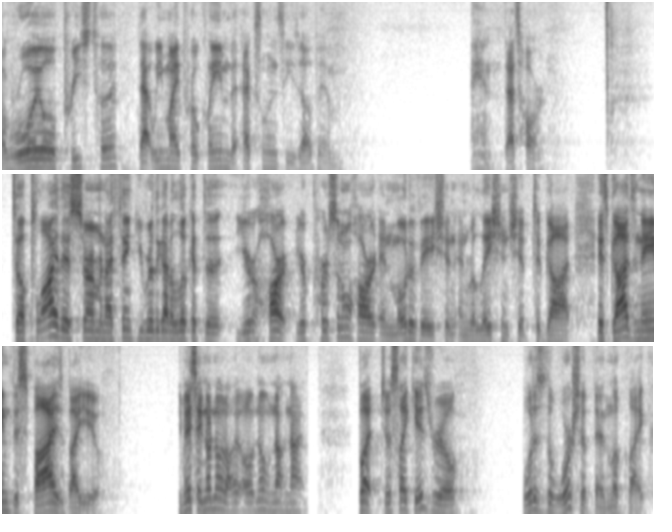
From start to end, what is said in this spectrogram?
a royal priesthood, that we might proclaim the excellencies of him. Man, that's hard. To apply this sermon, I think you really got to look at the, your heart, your personal heart and motivation and relationship to God. Is God's name despised by you? You may say, no, no, no, oh, no, no, not. But just like Israel, what does the worship then look like?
